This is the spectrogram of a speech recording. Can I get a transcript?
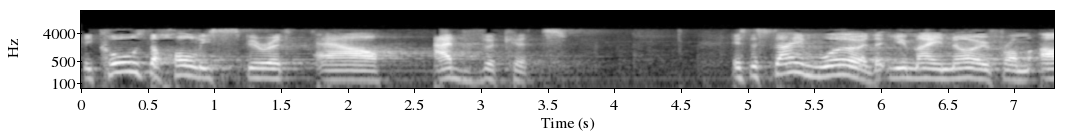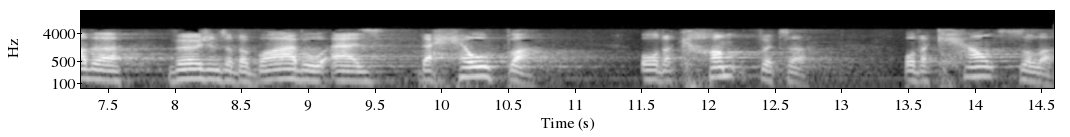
He calls the Holy Spirit our advocate. It's the same word that you may know from other versions of the Bible as the helper or the comforter or the counselor.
